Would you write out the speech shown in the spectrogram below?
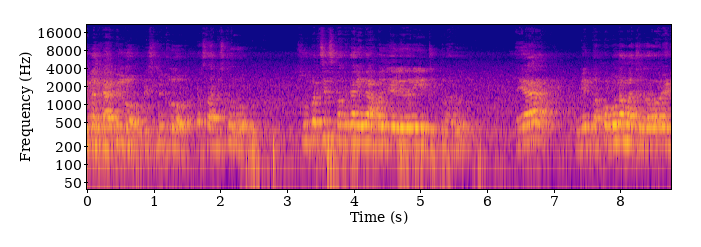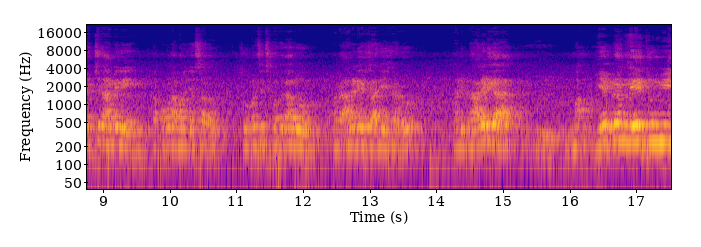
నిన్న క్యాపిల్లో ప్రెస్ మీట్లో ప్రస్తావిస్తూ సూపర్ సిక్స్ పథకాలు ఇంకా అమలు చేయలేదని చెప్తున్నారు. అయ్యా మేము తప్పకుండా మా చంద్రబాబు నాయుడు ఇచ్చిన హామీని తప్పకుండా అమలు చేస్తాడు. సూపర్ సిక్స్ పథకాలు ఆమె ఆల్రెడీగా స్టార్ట్ చేసినాడు అండ్ ఇప్పుడు ఆల్రెడీగా మా ఏప్రిల్ మే జూన్వి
